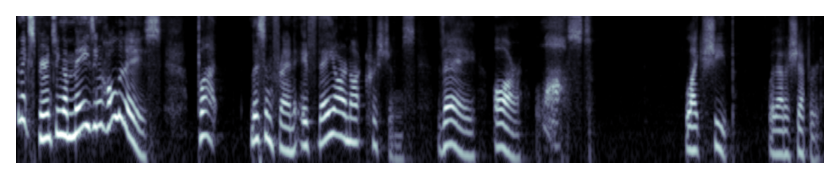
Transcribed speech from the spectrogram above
and experiencing amazing holidays. But listen, friend, if they are not Christians, they are lost, like sheep without a shepherd.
